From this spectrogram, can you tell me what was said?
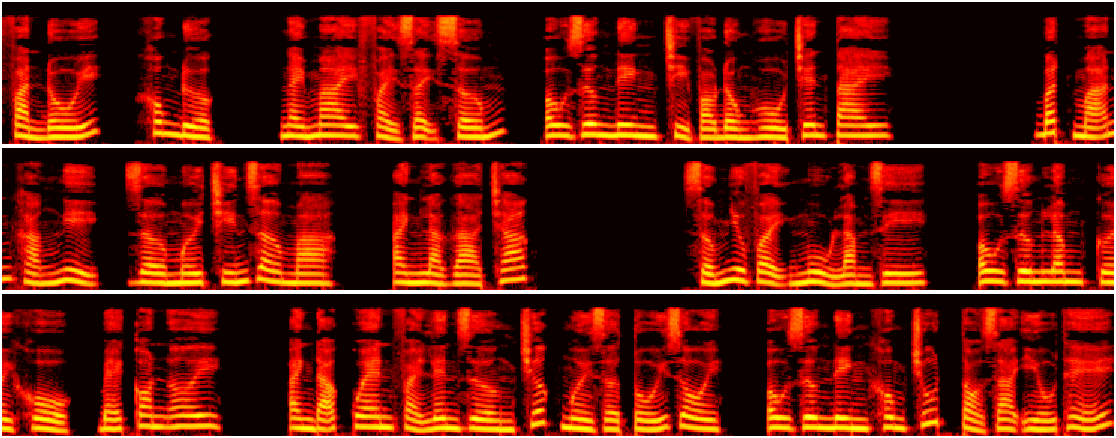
phản đối, không được, ngày mai phải dậy sớm, Âu Dương Ninh chỉ vào đồng hồ trên tay. Bất mãn kháng nghị, giờ mới 9 giờ mà, anh là gà chắc. Sớm như vậy ngủ làm gì? Âu Dương Lâm cười khổ, bé con ơi, anh đã quen phải lên giường trước 10 giờ tối rồi. Âu Dương Ninh không chút tỏ ra yếu thế,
